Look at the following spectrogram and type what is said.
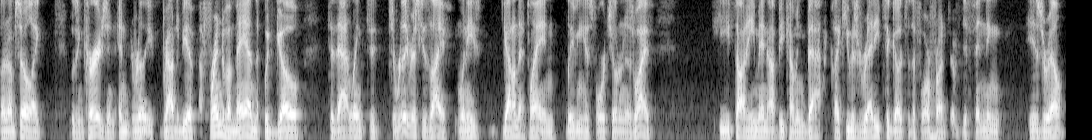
And I'm so like was encouraged and, and really proud to be a, a friend of a man that would go to that length to to really risk his life when he's got on that plane, leaving his four children and his wife he thought he may not be coming back. Like he was ready to go to the forefront of defending Israel,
